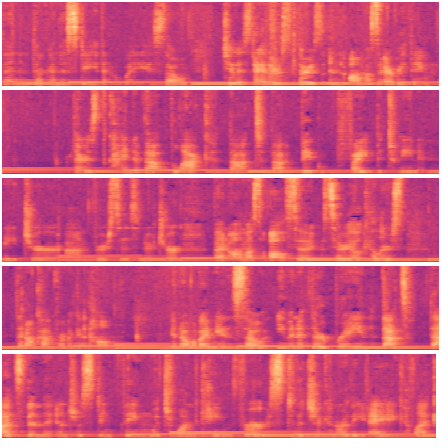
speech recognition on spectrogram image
then they're going to stay that way. So to this day, there's there's in almost everything there's kind of that black that that big fight between nature um, versus nurture but almost all serial killers they don't come from a good home. You know what i mean? So even if their brain that's that's been the interesting thing which one came first the chicken or the egg? Like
